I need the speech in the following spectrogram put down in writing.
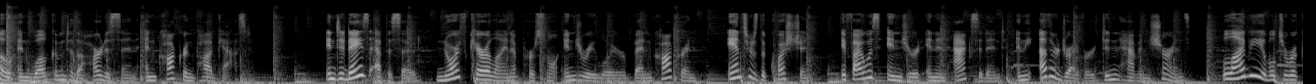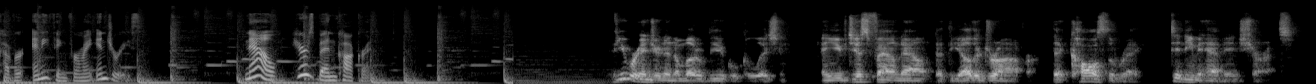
and welcome to the Hardison and Cochran podcast. In today's episode, North Carolina personal injury lawyer Ben Cochran answers the question if I was injured in an accident and the other driver didn't have insurance, will I be able to recover anything for my injuries? Now, here's Ben Cochran. If you were injured in a motor vehicle collision and you've just found out that the other driver that caused the wreck didn't even have insurance,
